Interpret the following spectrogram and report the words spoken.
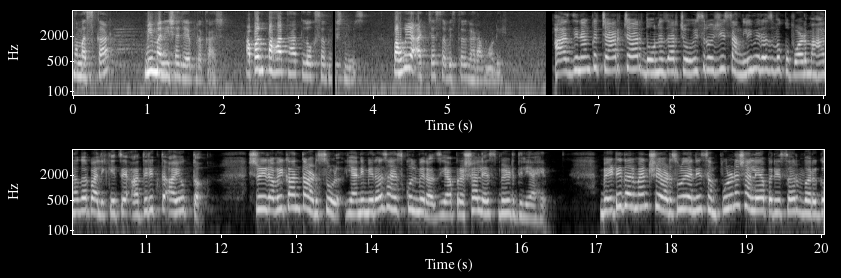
नमस्कार मी मनीषा जयप्रकाश. आपण पाहत आहात लोकसंदेश न्यूज. पाहूया आजच्या सविस्तर घडामोडी. आज दिनांक चार चार दोन हजार चोवीस रोजी सांगली मिरज व कुपवाड महानगरपालिकेचे अतिरिक्त आयुक्त श्री रविकांत अडसूळ यांनी मिरज हायस्कूल मिरज या प्रशालेस भेट दिली आहे. भेटीदरम्यान श्री अडसूळ यांनी संपूर्ण शालेय परिसर वर्ग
